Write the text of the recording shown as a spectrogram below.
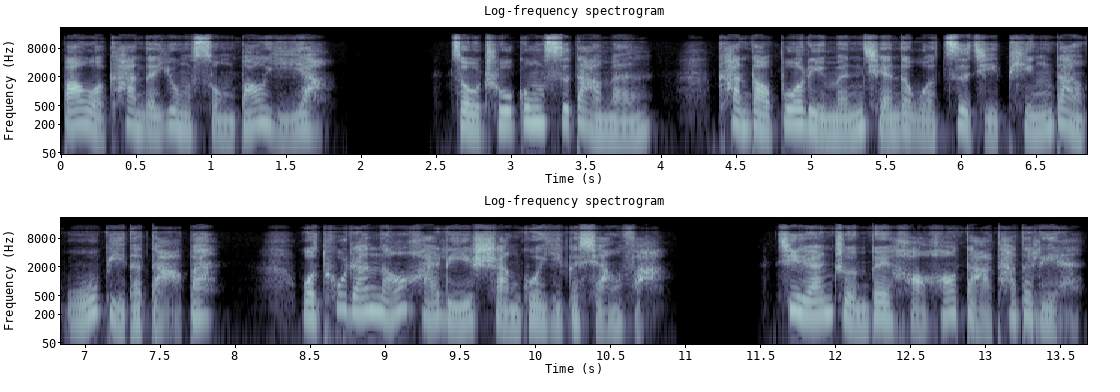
把我看得用怂包一样。走出公司大门，看到玻璃门前的我自己平淡无比的打扮。我突然脑海里闪过一个想法：既然准备好好打他的脸，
